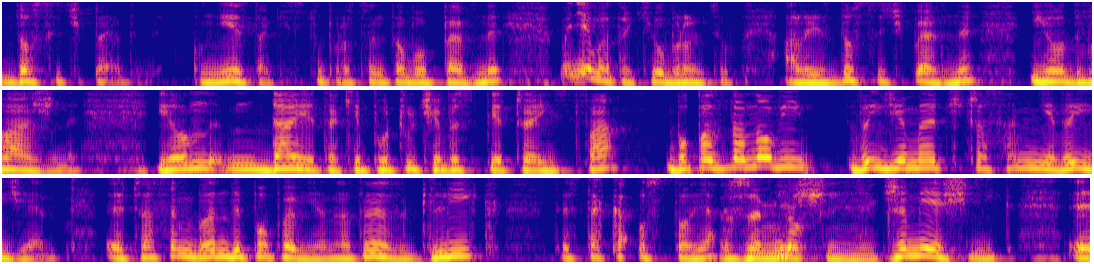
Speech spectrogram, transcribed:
dosyć pewny. On nie jest taki stuprocentowo pewny, bo nie ma takich obrońców, ale jest dosyć pewny i odważny. I on mm, daje takie poczucie bezpieczeństwa, bo Pazdanowi wyjdzie mecz, czasami nie wyjdzie. E, Czasem błędy popełnia. Natomiast Glik to jest taka ostoja. Rzemieślnik. No, rzemieślnik. Yy,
